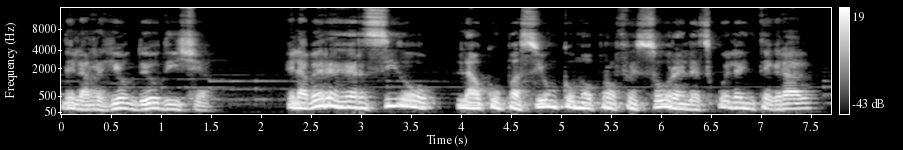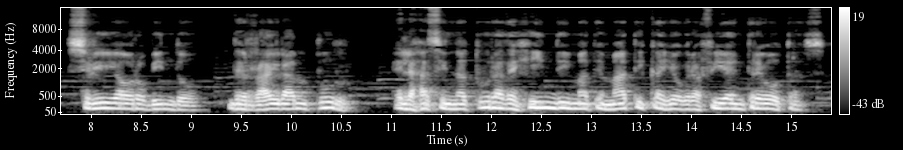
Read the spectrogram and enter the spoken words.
de la región de Odisha. El haber ejercido la ocupación como profesora en la Escuela Integral Sri Aurobindo de Rairampur en las asignaturas de Hindi, Matemática Geografía, entre otras.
